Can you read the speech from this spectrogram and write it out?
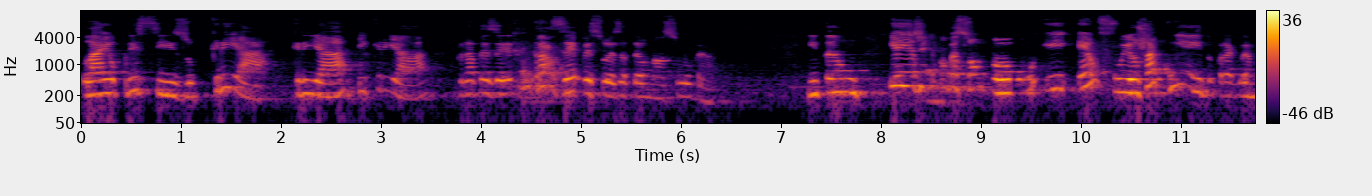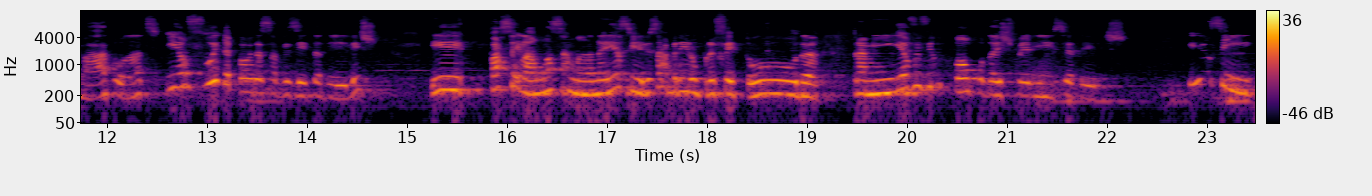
Lá eu preciso criar, criar e criar para trazer, trazer pessoas até o nosso lugar. Então, e aí a gente conversou um pouco e eu fui, eu já tinha ido para Gramado antes e eu fui depois dessa visita deles e passei lá uma semana e assim, eles abriram prefeitura para mim e eu vivi um pouco da experiência deles. E assim,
